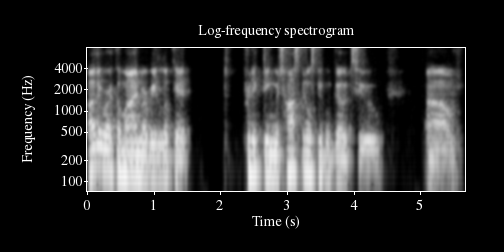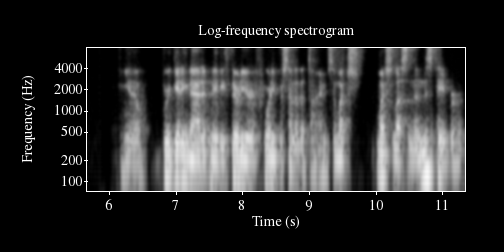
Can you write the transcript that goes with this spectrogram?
other work of mine where we look at predicting which hospitals people go to, um, you know, we're getting that at maybe 30 or 40% of the time. So much, much less than in this paper.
